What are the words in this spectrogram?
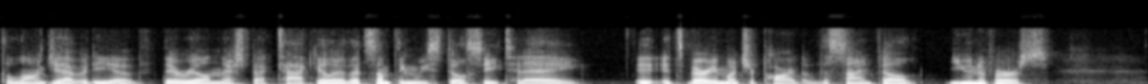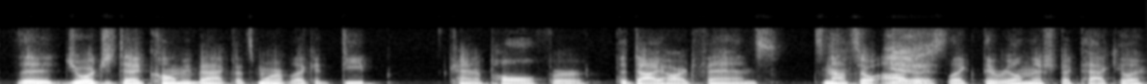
the longevity of they're real and they're spectacular, that's something we still see today. It, it's very much a part of the Seinfeld universe. The George is dead. Call me back. That's more of like a deep kind of pull for the diehard fans. It's not so obvious like they're real and they're spectacular.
